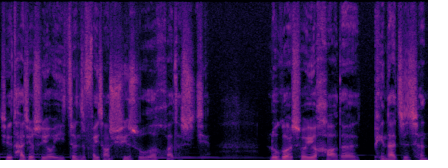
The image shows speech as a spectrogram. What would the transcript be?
其实它就是有一阵子非常迅速恶化的时间。如果说有好的平台支撑。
